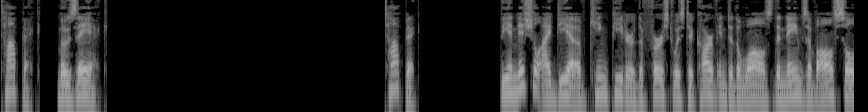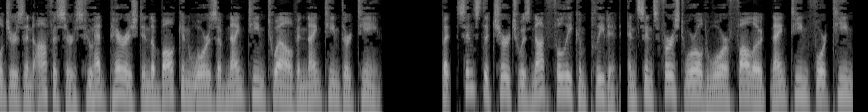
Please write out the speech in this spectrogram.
Topic. Mosaic Topic. The initial idea of King Peter I was to carve into the walls the names of all soldiers and officers who had perished in the Balkan Wars of 1912 and 1913. But, since the church was not fully completed, and since First World War followed 1914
